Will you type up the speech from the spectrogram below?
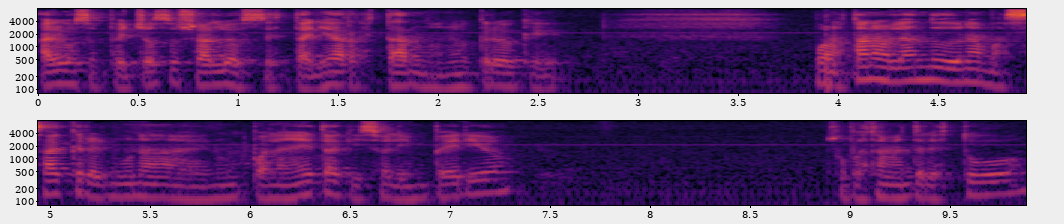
algo sospechoso, ya los estaría arrestando, no creo que... Bueno, están hablando de una masacre en, una, en un planeta que hizo el imperio. Supuestamente él estuvo.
